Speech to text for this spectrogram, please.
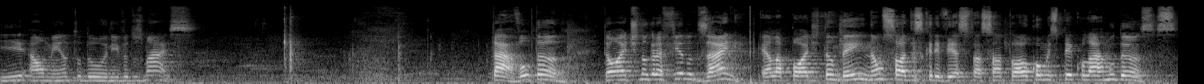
e aumento do nível dos mares. Tá, voltando. Então a etnografia no design, ela pode também não só descrever a situação atual, como especular mudanças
